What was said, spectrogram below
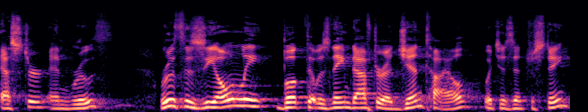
Esther and Ruth. Ruth is the only book that was named after a Gentile, which is interesting.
